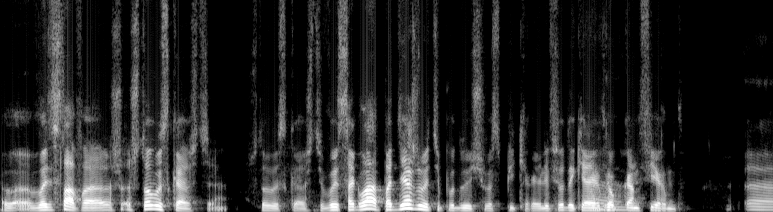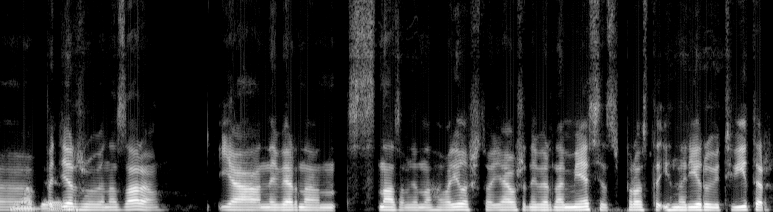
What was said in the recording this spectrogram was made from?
Владислав, а что вы скажете? Что вы скажете? Вы согласны, поддерживаете предыдущего спикера или все-таки airdrop confirmed? Поддерживаю Назара. Я, наверное, с Назом немного говорил, что я уже, наверное, месяц просто игнорирую Твиттер,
